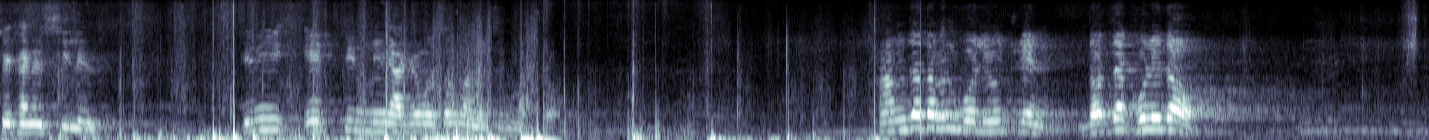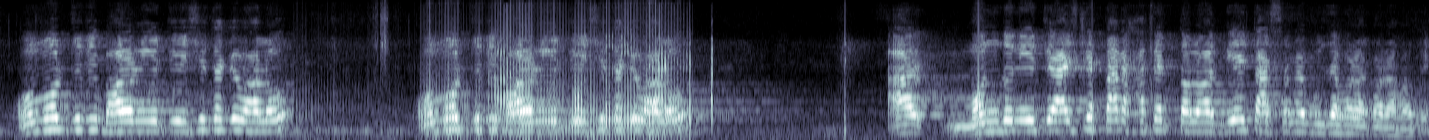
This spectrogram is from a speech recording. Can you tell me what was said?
সেখানে ছিলেন। তিনি এর তিন দিন আগে মুসলমান হয়েছেন মাত্র। হামজা তখন বলে উঠলেন, দরজা খুলে দাও। ওমর যদি ভালো নিয়তে এসে থাকে ভালো, ওমর যদি ভালো নিয়তে এসে থাকে ভালো আর মন্দ নিয়তে আসলে তার হাতের তলোয়ার দিয়ে তার সঙ্গে বোঝাপড়া করা হবে।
